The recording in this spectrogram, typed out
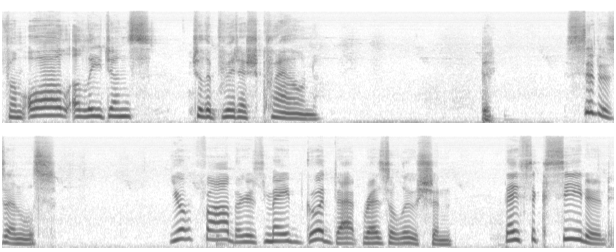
from all allegiance to the British Crown. Citizens, your fathers made good that resolution. They succeeded.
